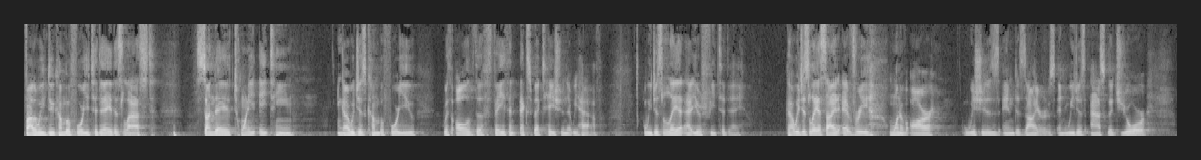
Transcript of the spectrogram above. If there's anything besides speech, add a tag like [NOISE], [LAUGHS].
Father, we do come before you today, this last Sunday, 2018. And God, we just come before you with all of the faith and expectation that we have. We just lay it at your feet today. God, we just lay aside every one of our wishes and desires, and we just ask that your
